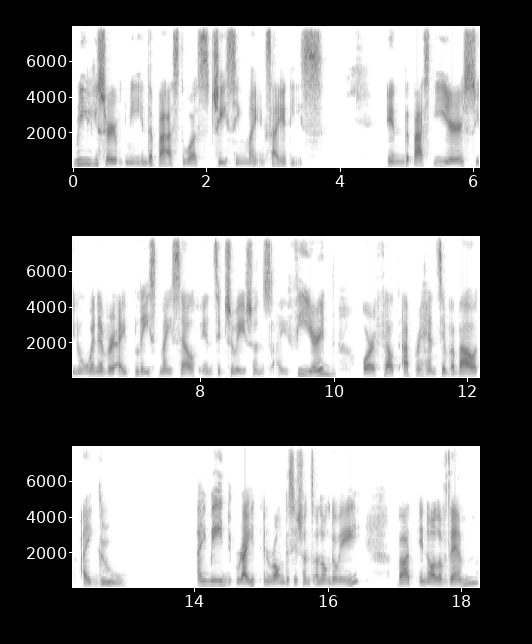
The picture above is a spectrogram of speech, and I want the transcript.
really served me in the past was chasing my anxieties. In the past years, you know, whenever I placed myself in situations I feared or felt apprehensive about, I grew. I made right and wrong decisions along the way, but in all of them,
